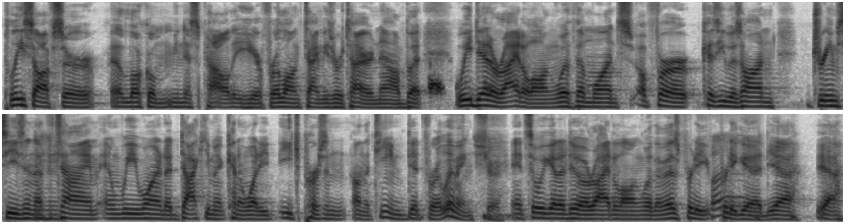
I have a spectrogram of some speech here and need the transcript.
police officer at a local municipality here for a long time. He's retired now, but we did a ride along with him once for because he was on Dream Season at the mm-hmm. time, and we wanted to document kind of what he, each person on the team did for a living. Sure. And so we got to do a ride along with him. It was pretty pretty good. Yeah, yeah.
